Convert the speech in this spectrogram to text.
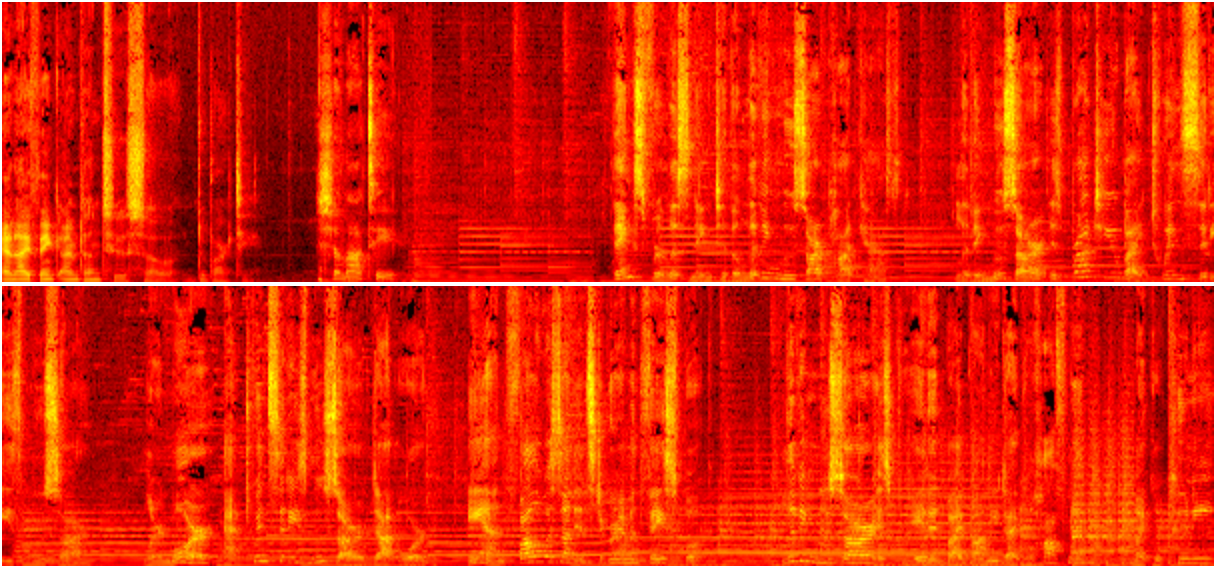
and I think I'm done too, so Dibarti. Shamati. Thanks for listening to the Living Mussar podcast. Living Mussar is brought to you by Twin Cities Mussar. Learn more at twincitiesmussar.org and follow us on Instagram and Facebook. Living Mussar is created by Bonnie Deichel Hoffman, Michael Kuhne,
